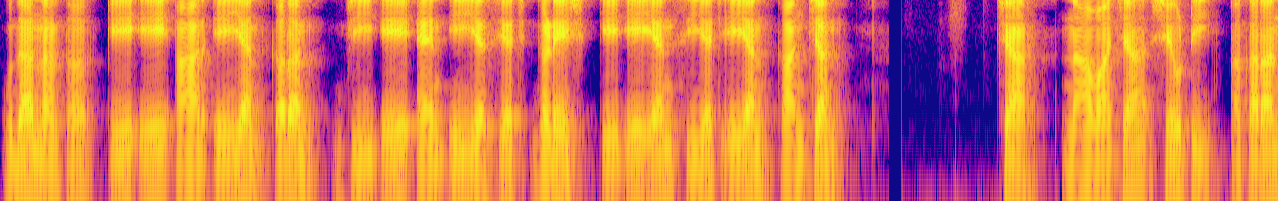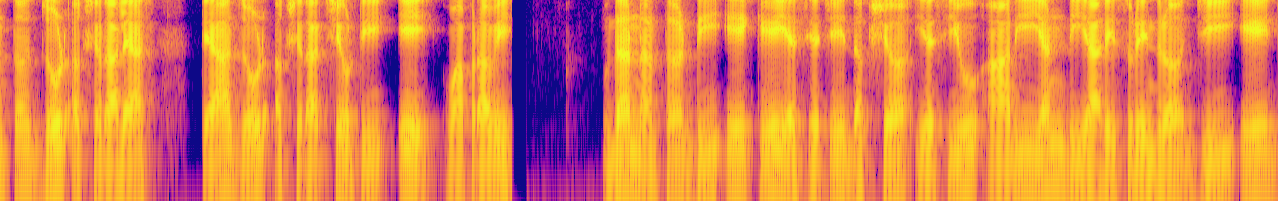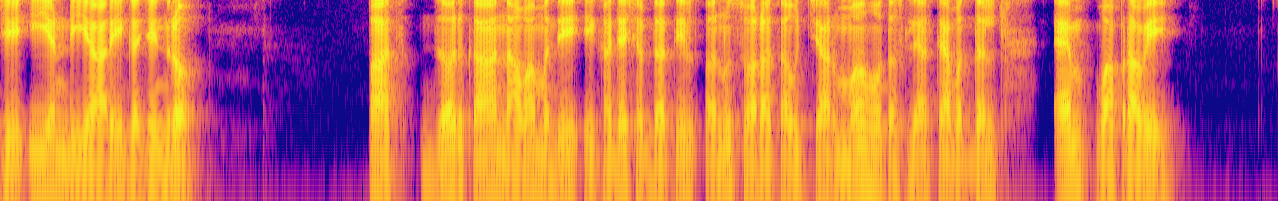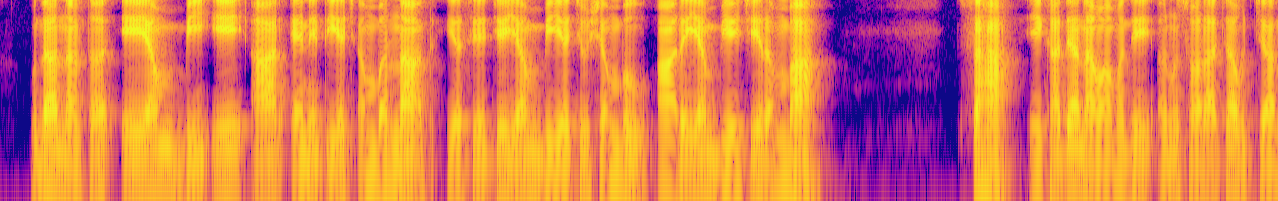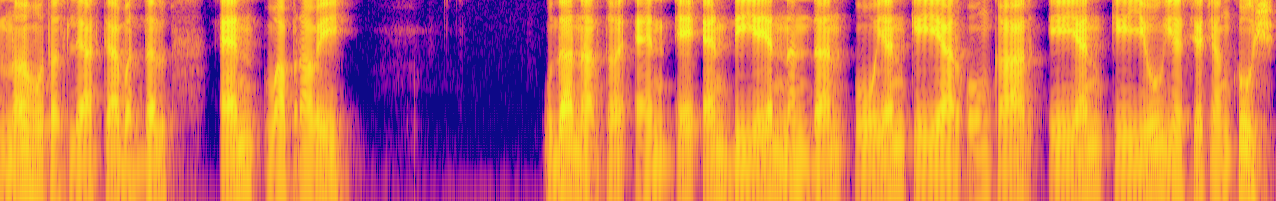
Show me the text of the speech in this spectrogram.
उदाहरणार्थ K A R A N Karan G A N E S H Ganesh K A N C H A N Kanchan. चार नावाच्या शेवटी अकारांत जोड अक्षर आल्यास त्या जोड अक्षरात शेवटी ए वापरावे. उदाहरणार्थ D A K S H A Daksha S U R E N D R A Surendra G A J E N D R A Gajendra. पाच. जर का नावामध्ये एखाद्या शब्दातील अनुस्वाराचा उच्चार म होत असल्यास त्याबद्दल एम वापरावे. उदाहरणार्थ A M B A R N A T H Ambarnath S H M B H U Shambhu R A M B H A Rambha. सहा. एखाद्या नावामध्ये अनुस्वाराचा उच्चार न होत असल्यास त्याबद्दल एन वापरावे. उदाहरणार्थ N A N D A N Nandan O N K A R Onkar A N K U S H Ankush.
